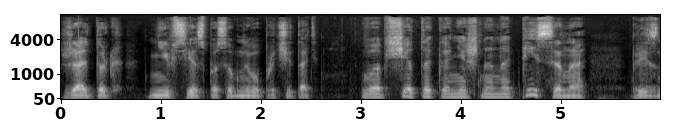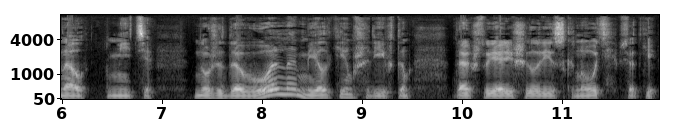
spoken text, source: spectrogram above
Жаль только, не все способны его прочитать». «Вообще-то, конечно, написано», — признал Митя, «но же довольно мелким шрифтом, так что я решил рискнуть, все-таки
